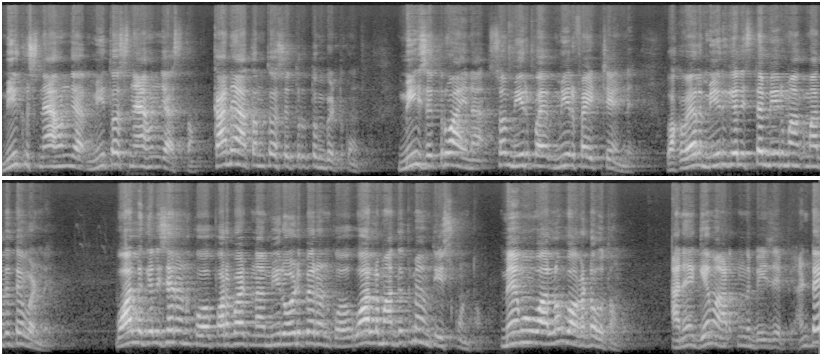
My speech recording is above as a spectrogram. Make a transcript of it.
మీకు స్నేహం చే మీతో స్నేహం చేస్తాం. కానీ అతనితో శత్రుత్వం పెట్టుకోం. మీ శత్రువు ఆయన. సో మీరు ఫై మీరు ఫైట్ చేయండి. ఒకవేళ మీరు గెలిస్తే మీరు మాకు మద్దతు ఇవ్వండి. వాళ్ళు గెలిచారనుకో పొరపాటున మీరు ఓడిపోయారు అనుకో వాళ్ళ మద్దతు మేము తీసుకుంటాం. మేము వాళ్ళం ఒకటవుతాం. అనే గేమ్ ఆడుతుంది బీజేపీ. అంటే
